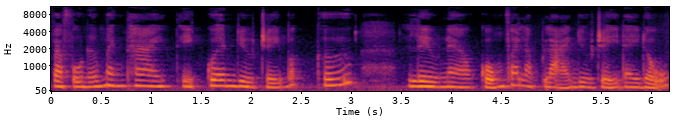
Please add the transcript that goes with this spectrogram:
Và phụ nữ mang thai thì quên điều trị bất cứ liều nào cũng phải lặp lại điều trị đầy đủ.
